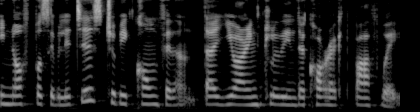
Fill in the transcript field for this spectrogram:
enough possibilities to be confident that you are including the correct pathway?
